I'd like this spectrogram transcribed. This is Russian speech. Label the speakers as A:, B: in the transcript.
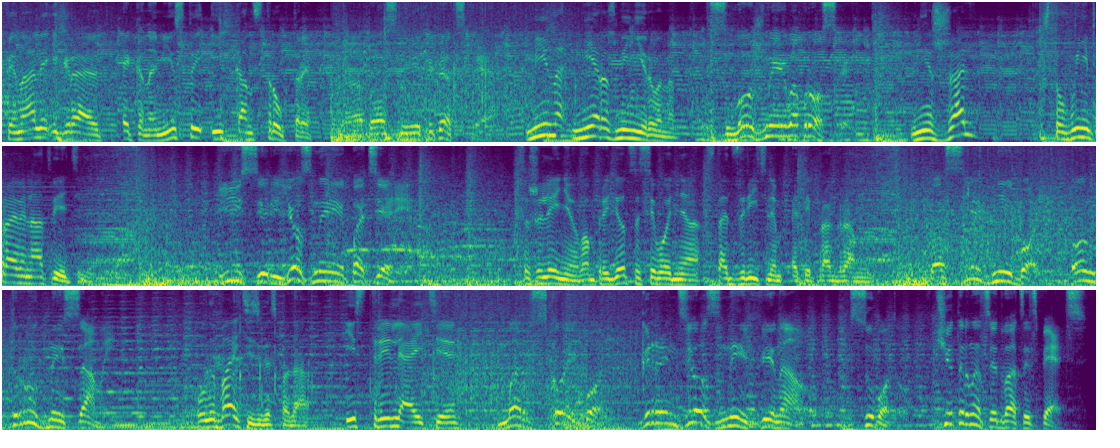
A: В финале играют экономисты и конструкторы.
B: Опасные препятствия.
A: Мина не разминирована.
B: Сложные вопросы.
A: Мне жаль, что вы неправильно ответили.
B: И серьезные потери.
A: К сожалению, вам придется сегодня стать зрителем этой программы.
B: Последний бой. Он трудный самый.
A: Улыбайтесь, господа, и стреляйте.
B: Морской бой. Грандиозный финал. В субботу в 14.25.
